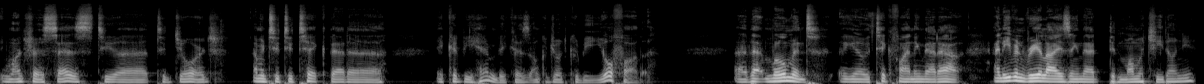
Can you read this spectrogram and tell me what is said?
Montrose says to uh to George, I mean to to Tick that uh it could be him because Uncle George could be your father. Uh, that moment, you know, Tick finding that out, and even realizing that did Mama cheat on you?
